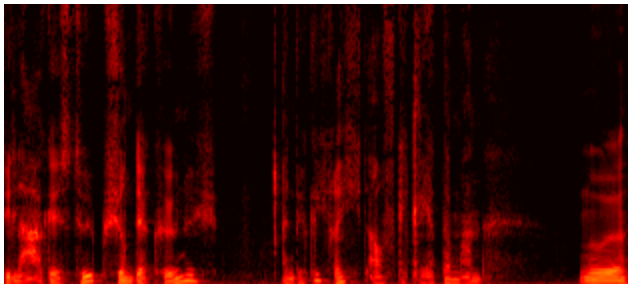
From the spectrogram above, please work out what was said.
Die Lage ist hübsch und der König ein wirklich recht aufgeklärter Mann. Nur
